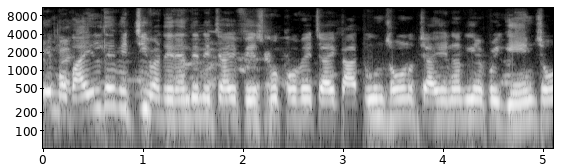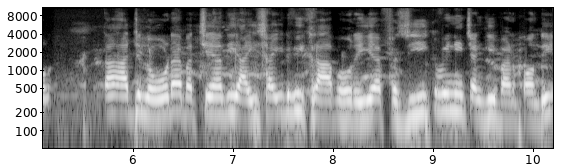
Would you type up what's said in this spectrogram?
ਇਹ ਮੋਬਾਈਲ ਦੇ ਵਿੱਚ ਹੀ ਵੜੇ ਰਹਿੰਦੇ ਨੇ, ਚਾਹੇ ਫੇਸਬੁੱਕ ਹੋਵੇ, ਚਾਹੇ ਕਾਰਟੂਨਸ ਹੋਣ, ਚਾਹੇ ਇਹਨਾਂ ਦੀਆਂ ਕੋਈ ਗੇਮਸ ਹੋਣ, ਤਾਂ ਅੱਜ ਲੋੜ ਹੈ ਬੱਚਿਆਂ ਦੀ ਆਈਸਾਈਟ ਵੀ ਖਰਾਬ ਹੋ ਰਹੀ ਹੈ ਫਿਜ਼ੀਕ ਵੀ ਨਹੀਂ ਚੰਗੀ ਬਣ ਪਾਉਂਦੀ।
